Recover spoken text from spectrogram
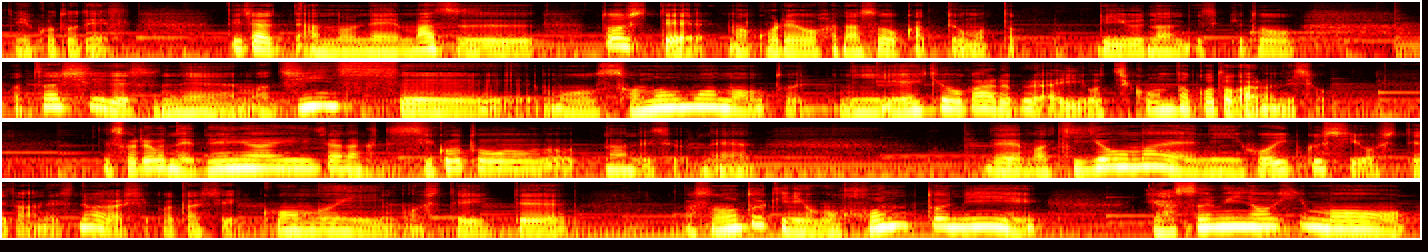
っていうことです。でじゃああのねまずどうして、まあ、これを話そうかって思った理由なんですけど私ですね、まあ、人生もそのものに影響があるぐらい落ち込んだことがあるんですよ。でそれはね恋愛じゃなくて仕事なんですよね。で、まあ、起業前に保育士をしてたんですね私私公務員をしていて、まあ、その時にもう本当に休みの日も、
